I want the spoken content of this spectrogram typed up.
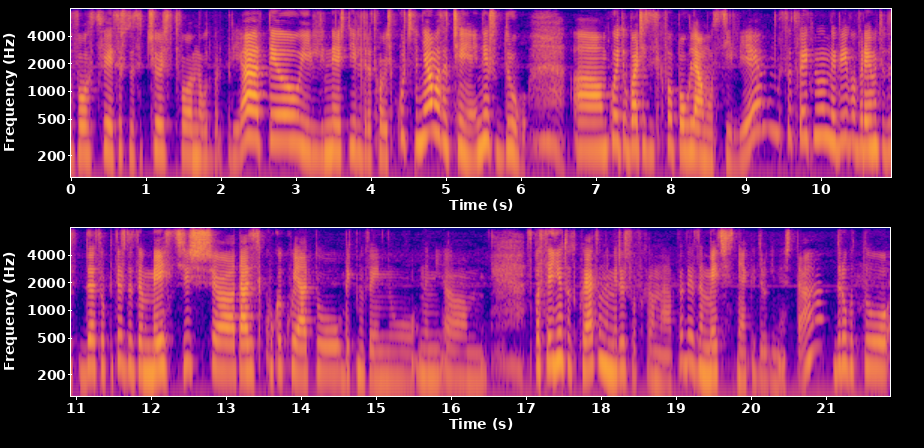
удоволствие също да се чуеш с твоя много добър приятел или нещо, или да разходиш кучето, няма значение, е нещо друго, а, което обаче изисква по-голямо усилие. Съответно, нали, във времето да, да се опиташ да заместиш а, тази скука, която обикновено а, спасението от която намираш в храната, да я заместиш с някакви други неща. Другото,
